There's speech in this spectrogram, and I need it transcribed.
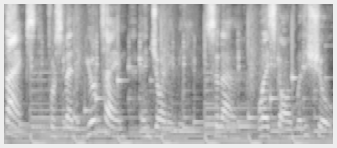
Thanks for spending your time and joining me. So now, let's get on with the show.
